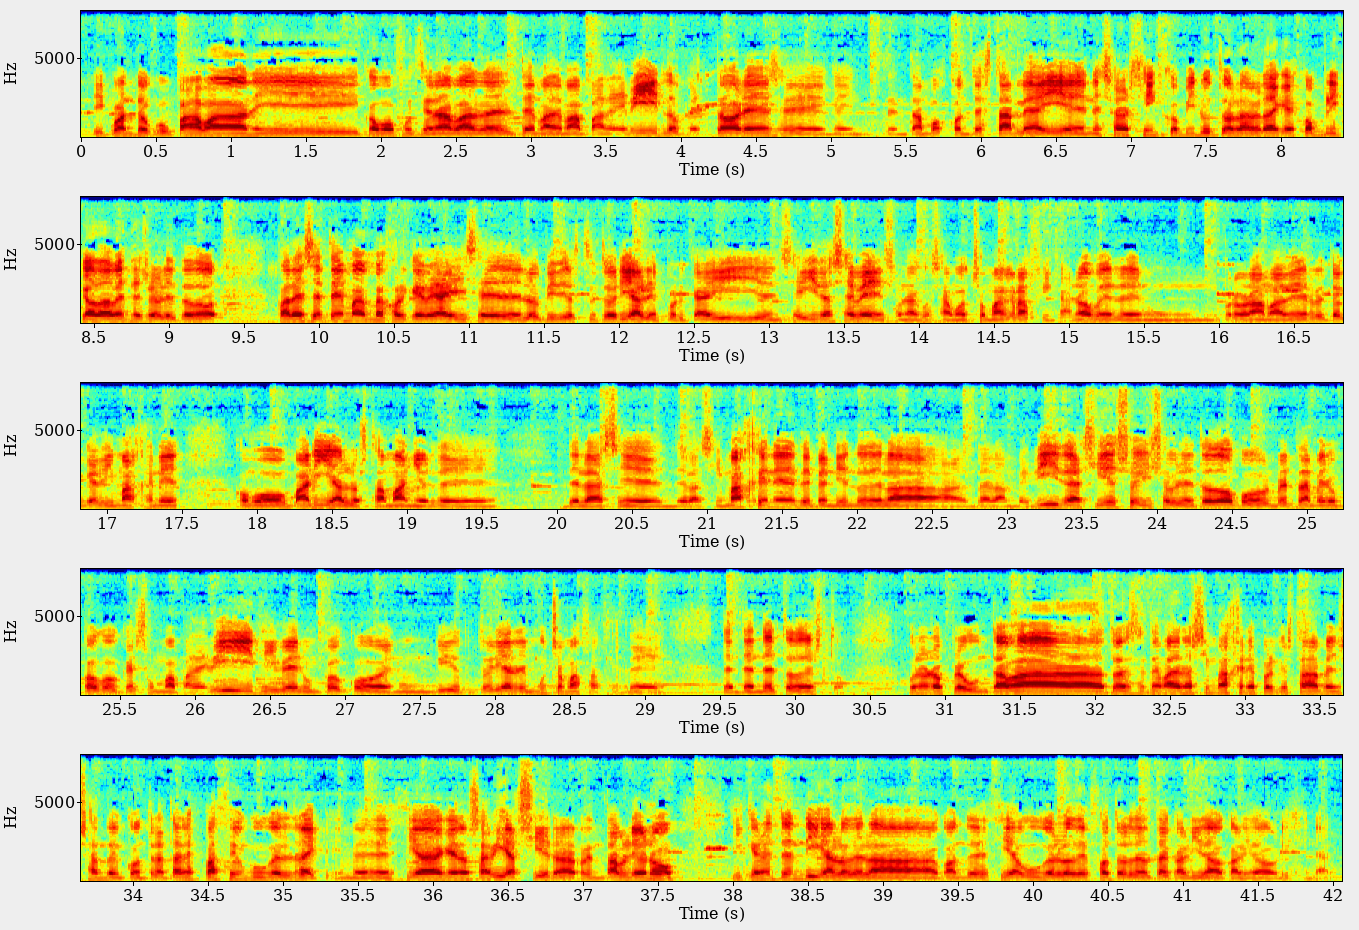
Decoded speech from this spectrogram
y cuánto ocupaban y cómo funcionaba el tema de mapa de bit, los vectores, eh, que intentamos contestarle ahí en esos 5 minutos. La verdad que es complicado a veces, sobre todo para ese tema es mejor que veáis eh, los vídeos tutoriales porque ahí enseguida se ve, es una cosa mucho más gráfica, ¿no? Ver en un programa de retoque de imágenes cómo varían los tamaños de, de las, eh, de las imágenes, dependiendo de, la, de, las medidas y eso, y sobre todo por ver también un poco qué es un mapa de bit y ver un poco en un vídeo tutorial, es mucho más fácil de, de, entender todo esto. Bueno, nos preguntaba todo este tema de las imágenes porque estaba pensando en contratar espacio en Google Drive y me decía que no sabía si era rentable o no y que no entendía lo de la cuando decía Google lo de fotos de alta calidad o calidad original.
